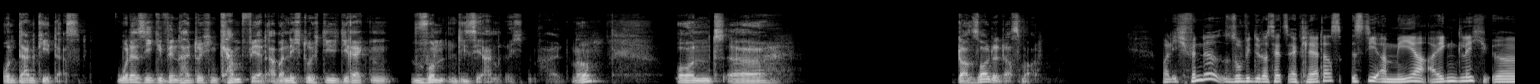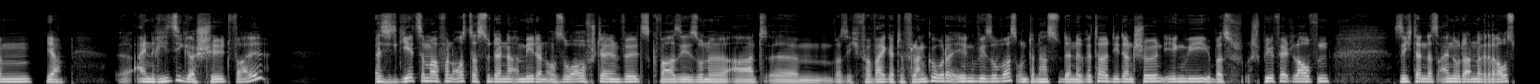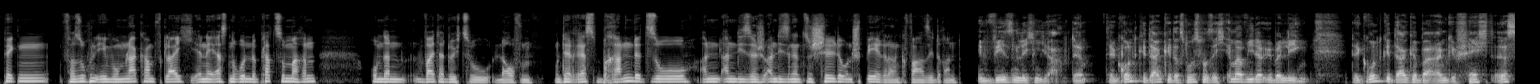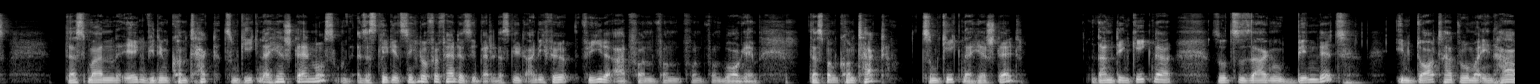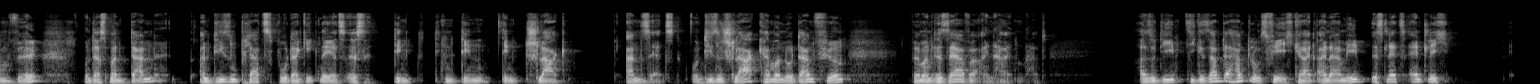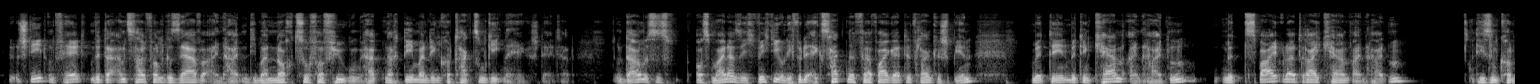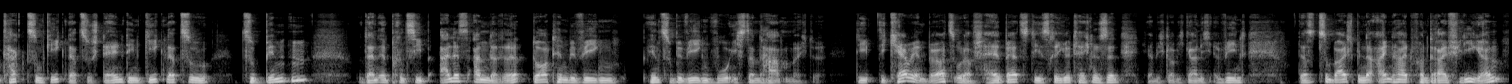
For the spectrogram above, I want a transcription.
und dann geht das. Oder sie gewinnen halt durch einen Kampfwert, aber nicht durch die direkten Wunden, die sie anrichten halt. Ne? Und äh, dann sollte das mal. Weil ich finde, so wie du das jetzt erklärt hast, ist die Armee ja eigentlich, ähm, ja, äh, ein riesiger Schildwall. Also ich gehe jetzt mal davon aus, dass du deine Armee dann auch so aufstellen willst, quasi so eine Art, ähm, was ich, verweigerte Flanke oder irgendwie sowas. Und dann hast du deine Ritter, die dann schön irgendwie übers Spielfeld laufen, sich dann das eine oder andere rauspicken, versuchen irgendwo im Nahkampf gleich in der ersten Runde Platz zu machen, um dann weiter durchzulaufen. Und der Rest brandet so an, an, diese, an diese ganzen Schilde und Speere dann quasi dran. Im Wesentlichen ja. Der, der Grundgedanke, das muss man sich immer wieder überlegen. Der Grundgedanke bei einem Gefecht ist, dass man irgendwie den Kontakt zum Gegner herstellen muss. Also das gilt jetzt nicht nur für Fantasy Battle, das gilt eigentlich für, für jede Art von, von, von, von Wargame. Dass man Kontakt zum Gegner herstellt, dann den Gegner sozusagen bindet, ihn dort hat, wo man ihn haben will, und dass man dann an diesem Platz, wo der Gegner jetzt ist, den, den, den, den Schlag ansetzt. Und diesen Schlag kann man nur dann führen, wenn man Reserveeinheiten hat. Also die, die gesamte Handlungsfähigkeit einer Armee ist letztendlich steht und fällt mit der Anzahl von Reserveeinheiten, die man noch zur Verfügung hat, nachdem man den Kontakt zum Gegner hergestellt hat. Und darum ist es aus meiner Sicht wichtig, und ich würde exakt eine verweigerte Flanke spielen, mit den, mit den Kerneinheiten, mit zwei oder drei Kerneinheiten, diesen Kontakt zum Gegner zu stellen, den Gegner zu, zu binden und dann im Prinzip alles andere dorthin bewegen, hinzubewegen, wo ich es dann haben möchte. Die, die Carrion Birds oder Fellbats, die es regeltechnisch sind, die habe ich glaube ich gar nicht erwähnt. Das ist zum Beispiel eine Einheit von drei Fliegern.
